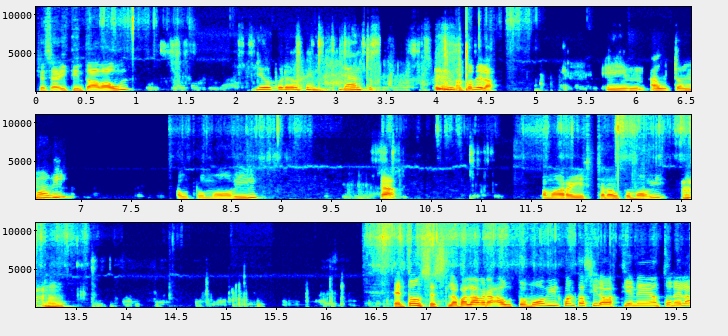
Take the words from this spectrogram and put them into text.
Que sea distinta a baúl. Yo, profe, tanto. Antonella, em, automóvil, automóvil. Ya. Vamos a revisar automóvil. Entonces, la palabra automóvil, ¿cuántas sílabas tiene Antonella?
